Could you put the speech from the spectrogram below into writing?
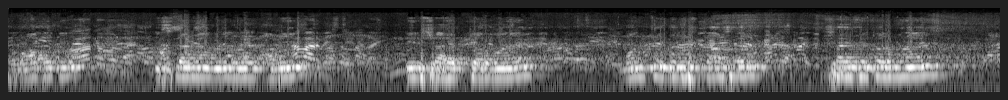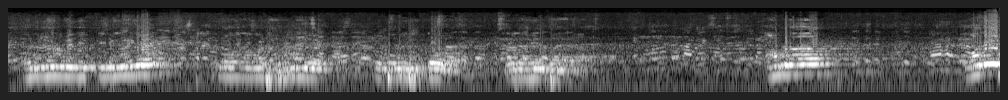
সভাপতি ইসলামী আন্দোলনের আমির পীর সাহেব চরমায় মঞ্চ উপস্থিত আছেন সাহেবে চরমায় অন্যান্য নেতৃবৃন্দ এবং আমার সঙ্গে উপবিষ্ট আমরা অনেক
